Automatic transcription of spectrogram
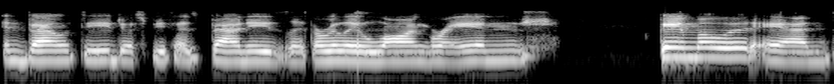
in Bounty just because Bounty is like a really long range game mode and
